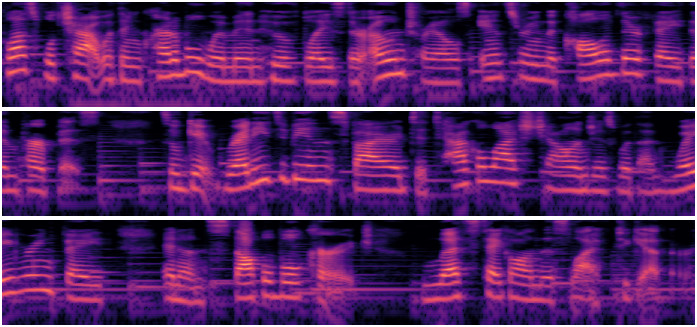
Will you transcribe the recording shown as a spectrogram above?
Plus, we'll chat with incredible women who have blazed their own trails, answering the call of their faith and purpose. So get ready to be inspired to tackle life's challenges with unwavering faith and unstoppable courage. Let's take on this life together.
